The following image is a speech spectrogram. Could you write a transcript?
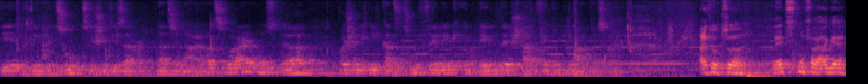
den, den Bezug zwischen dieser Nationalratswahl und der wahrscheinlich nicht ganz zufällig im Bälde stattfindenden Landtagswahl. Also zur letzten Frage,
